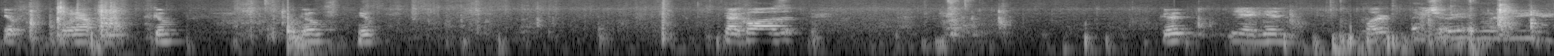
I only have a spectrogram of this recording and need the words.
Yep. One out. Go. Go. Yep. Got a closet? Good. Yeah, good. Clear. Make sure everybody's here.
